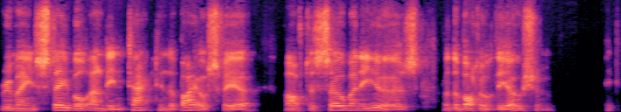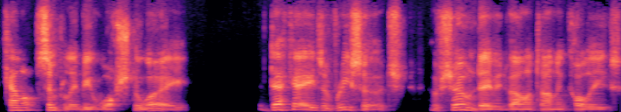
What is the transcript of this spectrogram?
remains stable and intact in the biosphere after so many years at the bottom of the ocean. It cannot simply be washed away. Decades of research have shown David Valentine and colleagues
